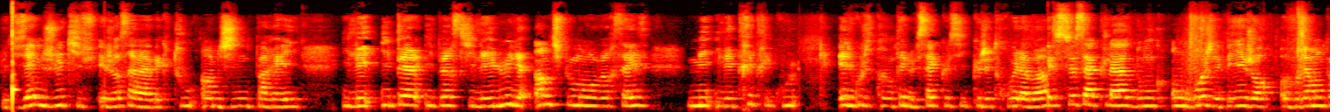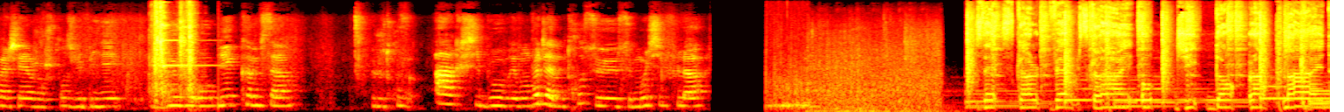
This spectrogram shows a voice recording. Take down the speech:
le design je le kiffe. Et genre ça va avec tout, un jean pareil. Il est hyper hyper stylé. Lui il est un petit peu moins oversize mais il est très très cool. Et du coup je vais te présenter le sac aussi que j'ai trouvé là-bas. Ce sac là donc en gros je l'ai payé genre vraiment pas cher, genre je pense que je l'ai payé 2 euros. Il est comme ça, je trouve archi beau vraiment. En fait j'aime trop ce, motif là. Dans la night,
